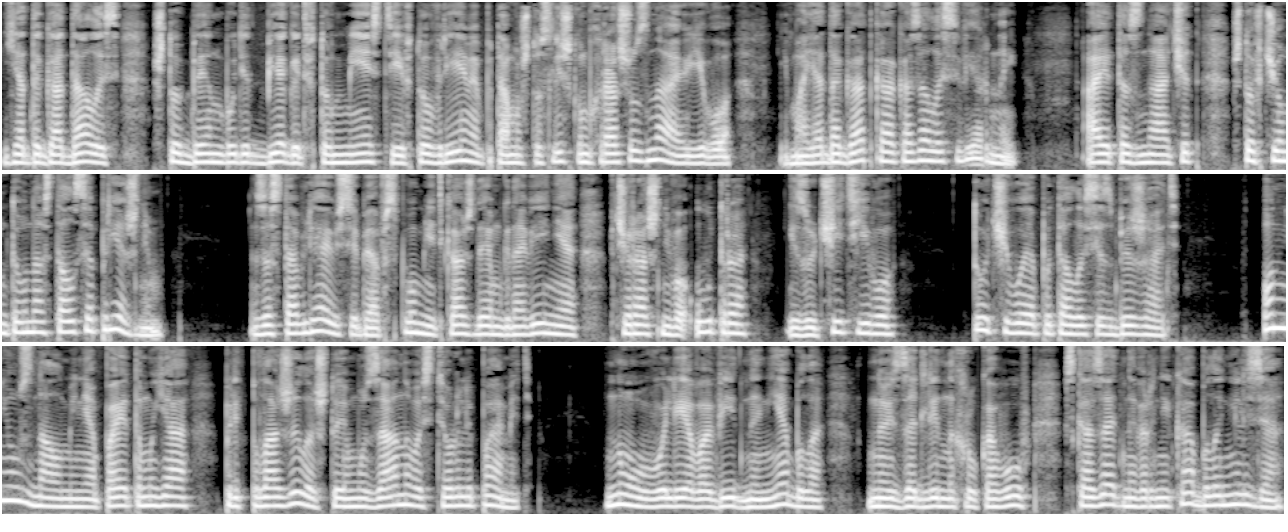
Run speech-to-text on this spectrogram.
Я догадалась, что Бен будет бегать в том месте и в то время, потому что слишком хорошо знаю его, и моя догадка оказалась верной. А это значит, что в чем-то он остался прежним. Заставляю себя вспомнить каждое мгновение вчерашнего утра, изучить его, то, чего я пыталась избежать. Он не узнал меня, поэтому я предположила, что ему заново стерли память. Нового лева видно не было, но из-за длинных рукавов сказать наверняка было нельзя,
